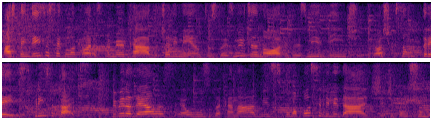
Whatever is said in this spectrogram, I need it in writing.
As tendências regulatórias para o mercado de alimentos 2019 e 2020, eu acho que são três principais. A primeira delas é o uso da cannabis como a possibilidade de consumo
